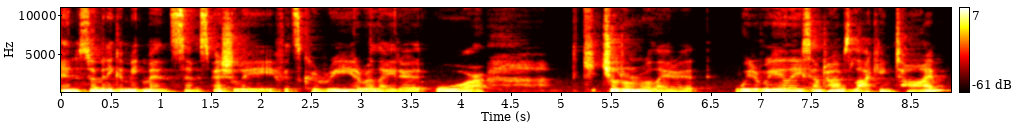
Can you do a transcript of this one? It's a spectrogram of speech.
and so many commitments, and especially if it's career related or children related, we're really sometimes lacking time.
